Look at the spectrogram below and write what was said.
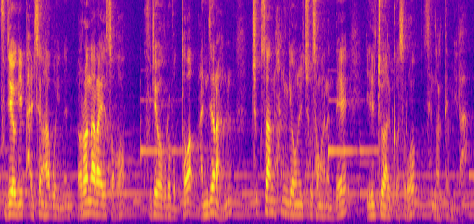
구제역이 발생하고 있는 여러 나라에서 구제역으로부터 안전한 축산 환경을 조성하는 데 일조할 것으로 생각됩니다.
